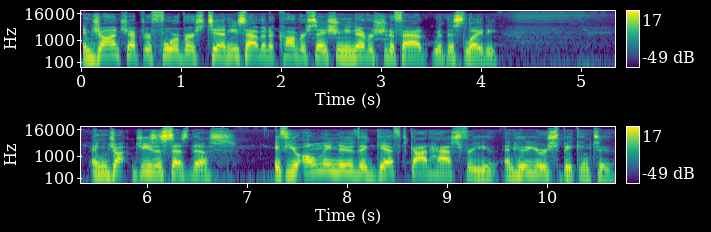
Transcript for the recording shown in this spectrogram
In John chapter 4, verse 10, he's having a conversation he never should have had with this lady. And Jesus says this If you only knew the gift God has for you and who you are speaking to,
